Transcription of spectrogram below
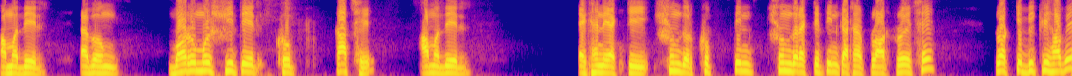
আমাদের এবং বড় মসজিদের খুব কাছে আমাদের এখানে একটি সুন্দর, খুব তিন, সুন্দর একটি তিন কাঠার প্লট রয়েছে। প্লটটি বিক্রি হবে।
